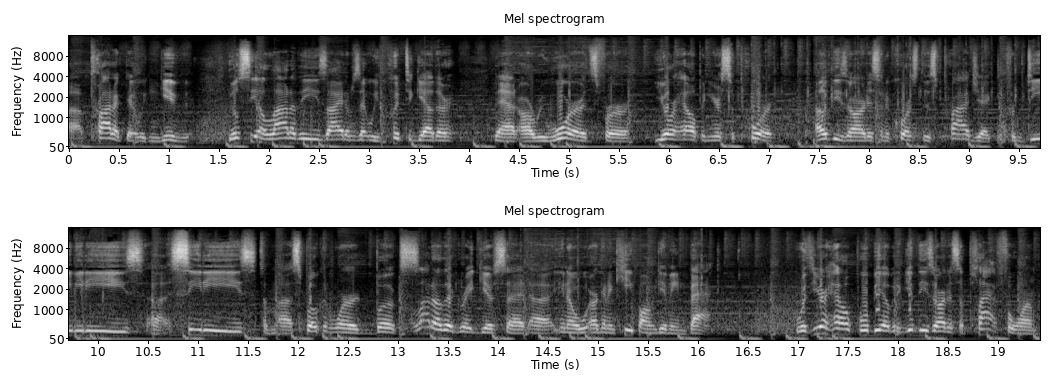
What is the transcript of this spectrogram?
uh, product that we can give. You'll see a lot of these items that we've put together that are rewards for your help and your support of these artists, and of course this project from DVDs, uh, CDs, some uh, spoken word books, a lot of other great gifts that uh, you know are going to keep on giving back. With your help, we'll be able to give these artists a platform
